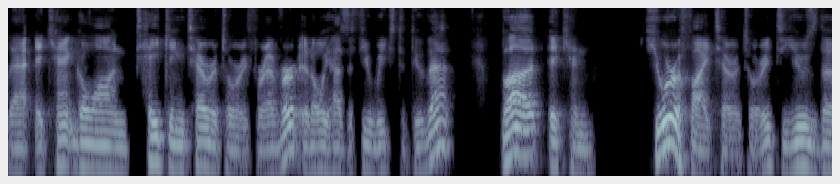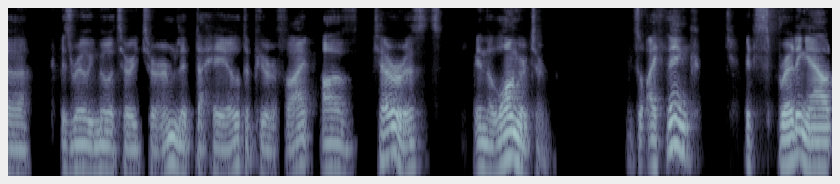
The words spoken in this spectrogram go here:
that it can't go on taking territory forever. It only has a few weeks to do that, but it can purify territory, to use the Israeli military term, "lit letahel, to purify, of terrorists in the longer term. So I think it's spreading out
